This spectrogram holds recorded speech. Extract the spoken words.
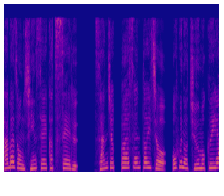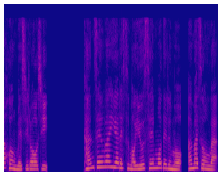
Amazon 新生活セール30%以上オフの注目イヤホン目白押し。完全ワイヤレスも優先モデルも Amazon は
